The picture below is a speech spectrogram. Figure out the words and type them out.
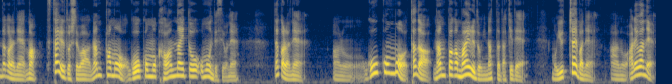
だからね、まあスタイルとしてはナンパも合コンも変わんないと思うんですよね。だからね、あの、合コンもただナンパがマイルドになっただけで、もう言っちゃえばね、あの、あれはね、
